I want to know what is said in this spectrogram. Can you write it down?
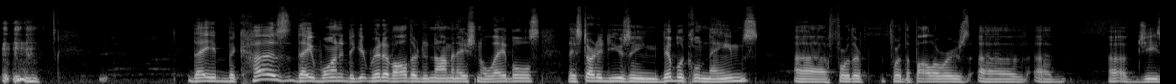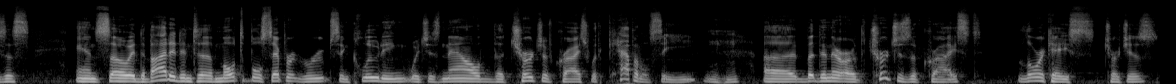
they because they wanted to get rid of all their denominational labels, they started using biblical names uh, for their for the followers of, of of Jesus. And so it divided into multiple separate groups, including which is now the Church of Christ with capital C. Uh, but then there are the Churches of Christ lowercase churches.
